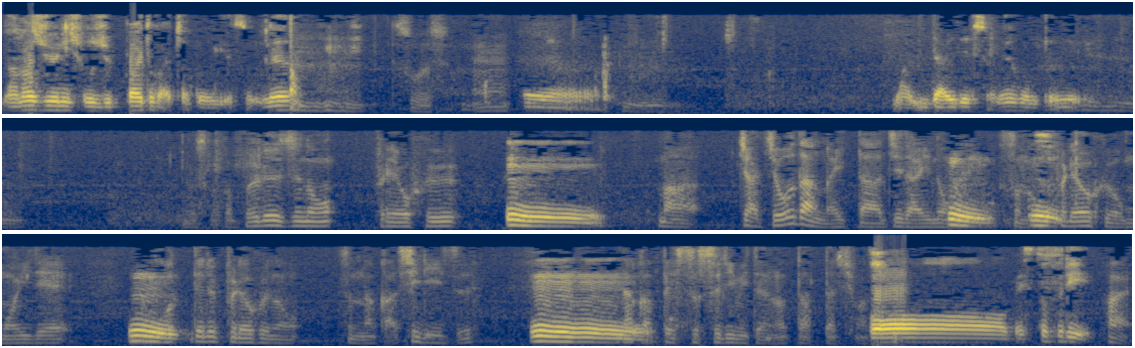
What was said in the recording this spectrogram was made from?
72勝10敗とかやっちゃった時ですよね。うんそうですよね。ええうんまあ偉大でしたね、本当に。どうですかブルーズのプレーオフ、うん。まあ、じゃあ、ジョーダンがいた時代の、うんそのうんプレーオフ思い出、うん。持ってるプレーオフの、そのなんかシリーズ、うん。なんかベスト3みたいなのってあったりしますおー、ベスト3。はい。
